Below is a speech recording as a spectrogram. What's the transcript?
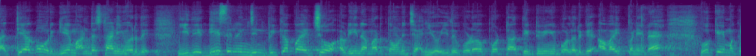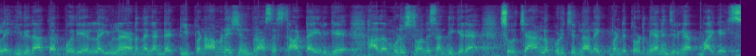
சத்யாக்கும் ஒரு கேம் அண்டர்ஸ்டாண்டிங் வருது. இது டீசல் இன்ஜின் பிக்கப் ஆயிடுச்சோ அப்படின்னு மாதிரி தோணுச்சு. ஐயோ இது கூட போட்டால் திட்டுவீங்க போல இருக்கு. அவாய்ட் பண்ணிடுறேன். ஓகே மக்களே இதுதான் தற்போதைய லைவ்ல நடந்த கண்டென்ட் இப்போ நாமினேஷன் ப்ராசஸ் ஸ்டார்ட் ஆயிருக்கு. அதை முடிச்சுட்டு வந்து சந்திக்கிறேன். ஸோ சேனலை பிடிச்சிருந்தா லைக் பண்ணிட்டு தொடர்ந்து இணைஞ்சிருங்க. பாய் கைஸ்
